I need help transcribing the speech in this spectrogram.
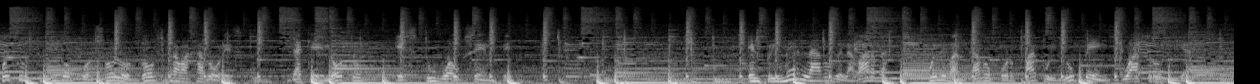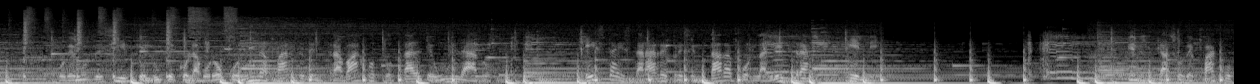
fue construido por solo dos trabajadores, ya que el otro estuvo ausente. El primer lado de la barda fue levantado por Paco y Lupe en cuatro días. Podemos decir que Lupe colaboró con una parte del trabajo total de un lado. Esta estará representada por la letra L. En el caso de Paco,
